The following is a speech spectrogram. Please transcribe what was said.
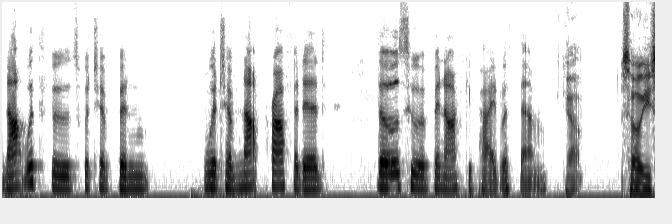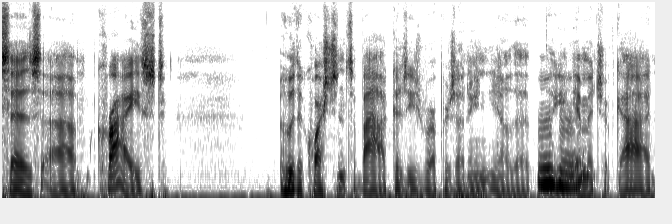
not with foods which have been which have not profited those who have been occupied with them so he says uh, Christ, who the question's about, because he's representing you know the, Mhm. the image of God,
